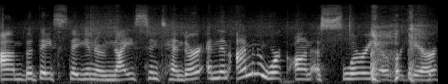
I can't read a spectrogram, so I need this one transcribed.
Um, but they stay, you know, nice and tender. And then I'm going to work on a slurry over here.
